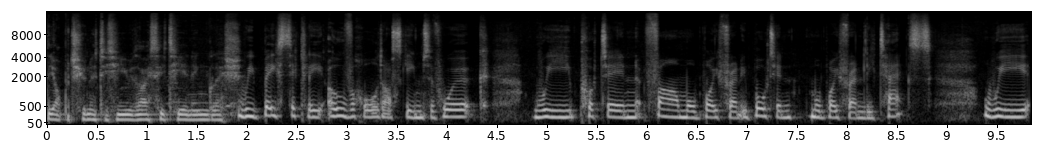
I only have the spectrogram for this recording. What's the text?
the opportunity to use ICT in English. We basically overhauled our schemes of work. We put in far more boy-friendly, brought in more boy-friendly texts. We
